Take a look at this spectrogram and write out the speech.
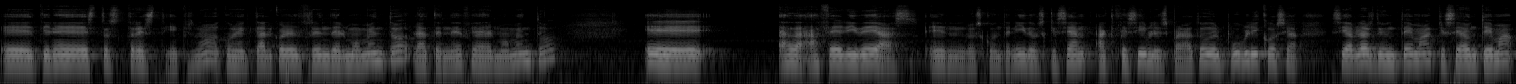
eh, tiene estos tres tips, ¿no? Conectar con el tren del momento, la tendencia del momento, eh, hacer ideas en los contenidos que sean accesibles para todo el público, o sea, si hablas de un tema, que sea un tema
